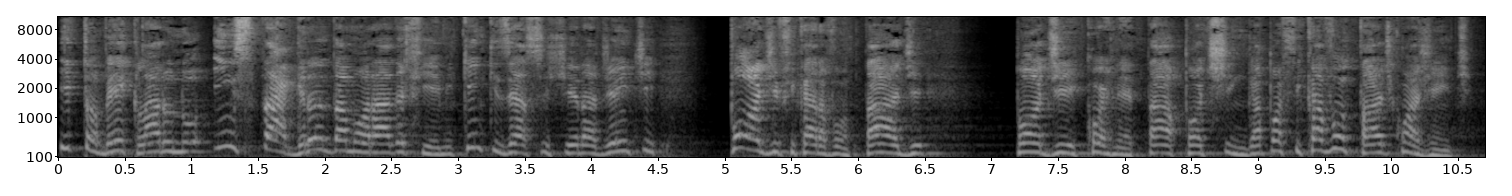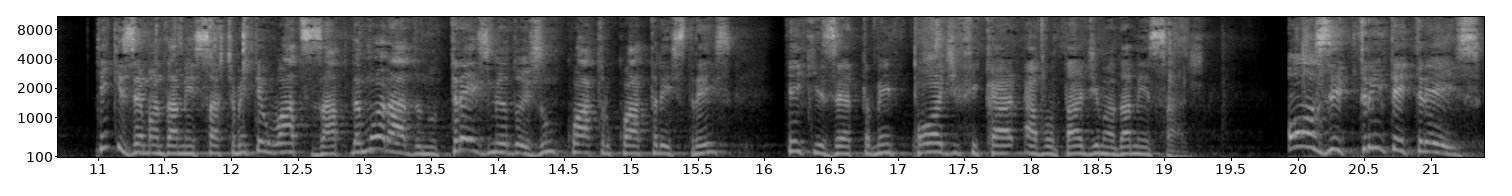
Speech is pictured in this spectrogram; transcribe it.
E também, é claro, no Instagram da Morada FM. Quem quiser assistir a gente, pode ficar à vontade, pode cornetar, pode xingar, pode ficar à vontade com a gente. Quem quiser mandar mensagem também tem o WhatsApp da Morada no 3621-4433. Quem quiser também pode ficar à vontade de mandar mensagem. 11:33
